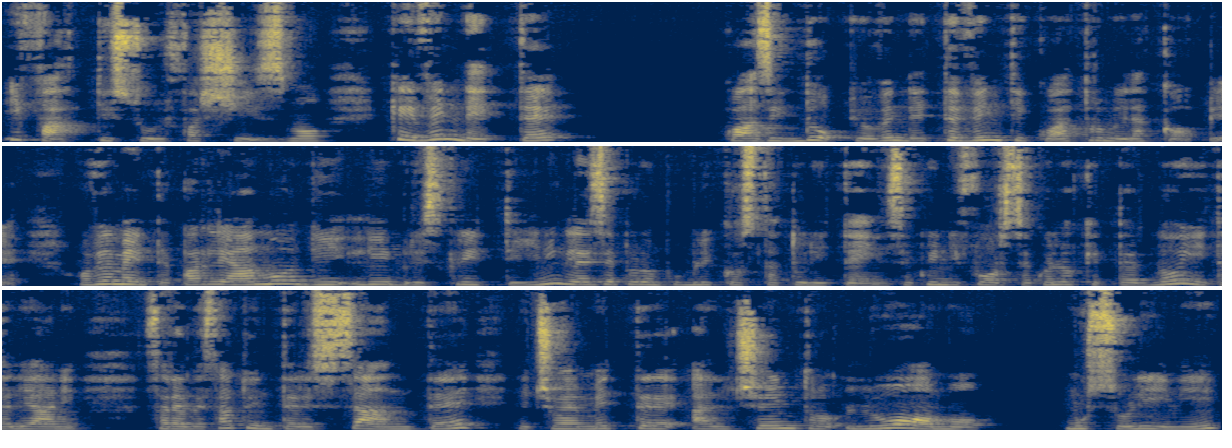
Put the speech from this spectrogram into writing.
i fatti sul fascismo, che vendette quasi doppio, vendette 24.000 copie. Ovviamente parliamo di libri scritti in inglese per un pubblico statunitense, quindi forse quello che per noi italiani sarebbe stato interessante, e cioè mettere al centro l'uomo Mussolini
